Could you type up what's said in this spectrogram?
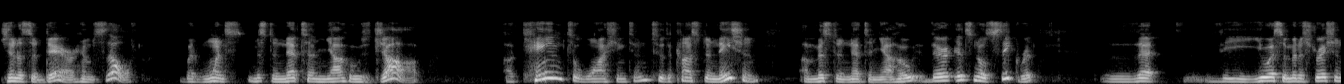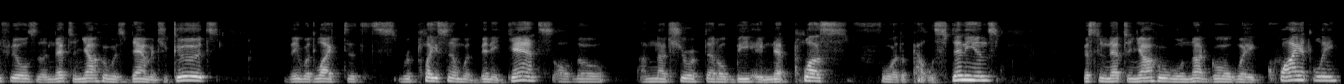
genocidaire himself, but once Mr. Netanyahu's job, uh, came to Washington to the consternation of Mr. Netanyahu. There, it's no secret that the U.S. administration feels that Netanyahu is damaged goods. They would like to replace him with Benny Gantz, although I'm not sure if that'll be a net plus for the Palestinians. Mr. Netanyahu will not go away quietly.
